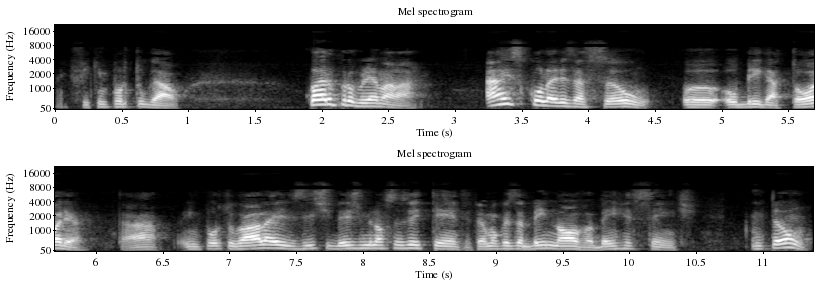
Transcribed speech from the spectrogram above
né, que fica em Portugal. Qual era o problema lá? A escolarização uh, obrigatória, tá? Em Portugal ela existe desde 1980, então é uma coisa bem nova, bem recente. Então,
